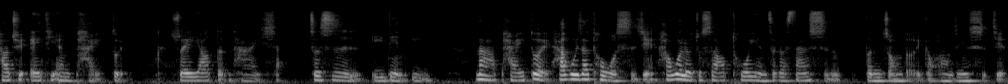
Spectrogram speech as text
他去 ATM 排队，所以要等他一下。这是疑点一。那排队，他故意在拖我时间，他为了就是要拖延这个三十分钟的一个黄金时间。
